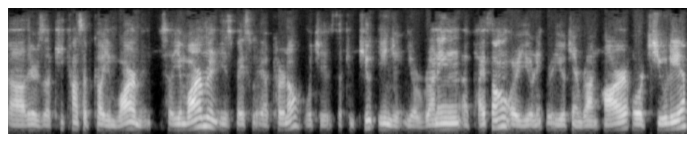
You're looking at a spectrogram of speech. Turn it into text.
Uh, there's a key concept called environment. So environment is basically a kernel, which is the compute engine. You're running a Python, or you you can run R or Julia,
